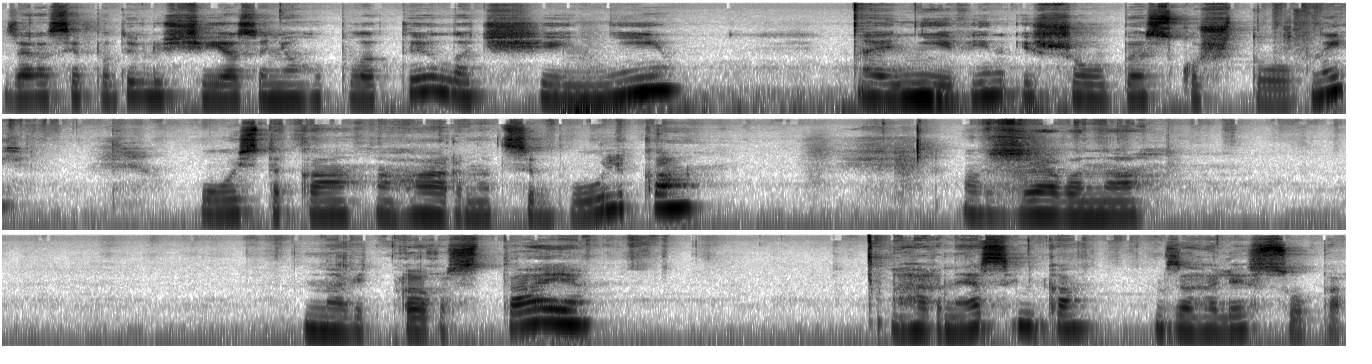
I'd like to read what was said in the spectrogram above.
Зараз я подивлюсь, чи я за нього платила, чи ні. Е, Ні, він ішов безкоштовний. Ось така гарна цибулька. Вже вона навіть проростає. Гарнесенька, взагалі супер.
